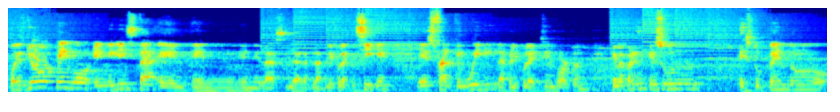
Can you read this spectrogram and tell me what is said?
pues yo tengo en mi lista, en, en- en las- la, la película que sigue, es Frankenweenie, la película de Tim Burton, que me parece que es un estupendo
